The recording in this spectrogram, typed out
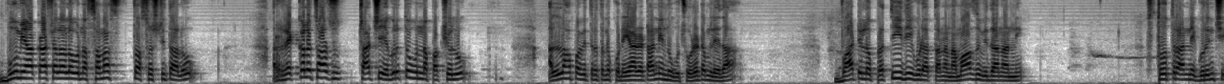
భూమి ఆకాశాలలో ఉన్న సమస్త సృష్టితాలు రెక్కలు చాచు చాచి ఎగురుతూ ఉన్న పక్షులు అల్లా పవిత్రతను కొనియాడటాన్ని నువ్వు చూడటం లేదా? వాటిలో ప్రతీదీ కూడా తన నమాజు విధానాన్ని స్తోత్రాన్ని గురించి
